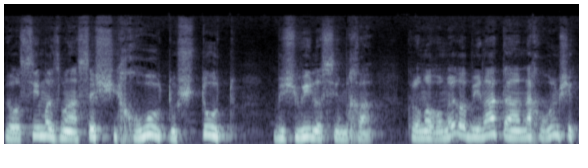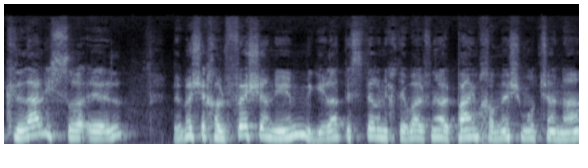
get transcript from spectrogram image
ועושים אז מעשה שכרות ושטות בשביל השמחה. כלומר, אומר רבי נתן, אנחנו רואים שכלל ישראל במשך אלפי שנים, מגילת אסתר נכתבה לפני 2,500 שנה,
